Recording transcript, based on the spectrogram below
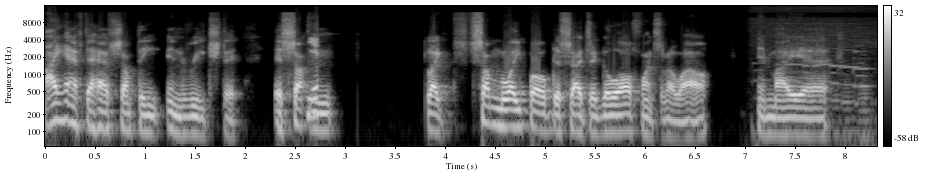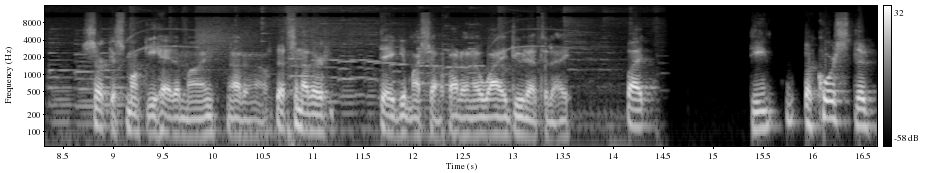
i have to have something in reach to if something like some light bulb decides to go off once in a while in my uh, circus monkey head of mine. I don't know. That's another dig at myself. I don't know why I do that today. But the of course the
